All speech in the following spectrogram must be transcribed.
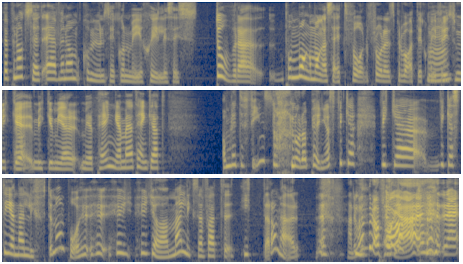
för på något sätt, även om kommunens ekonomi skiljer sig stora, på många, många sätt från, från ens privata ekonomi, Mm. för det är så mycket, mycket mer, mer pengar, men jag tänker att om det inte finns några, några pengar, så vilka, vilka, vilka stenar lyfter man på? Hur, hur, hur, gör man liksom för att hitta de här? Ja, det var en bra fråga.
